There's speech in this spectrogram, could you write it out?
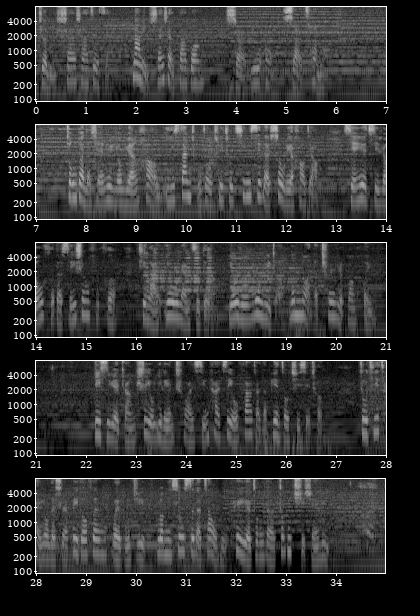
这里沙沙作响，那里闪闪发光，时而幽暗，时而灿烂。中段的旋律由圆号以三重奏吹出清晰的狩猎号角，弦乐器柔和的随声附和，听来悠然自得，犹如沐浴着温暖的春日光辉。第四乐章是由一连串形态自由发展的变奏曲写成，主题采用的是贝多芬为舞剧《普罗米修斯》的造物配乐中的终曲旋律。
